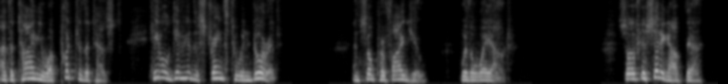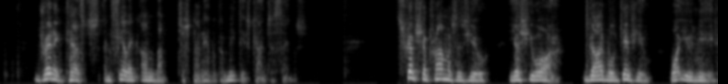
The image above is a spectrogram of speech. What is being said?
At the time you are put to the test, he will give you the strength to endure it and so provide you with a way out. So if you're sitting out there dreading tests and feeling I'm not just not able to meet these kinds of things, Scripture promises you, yes, you are. God will give you what you need.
